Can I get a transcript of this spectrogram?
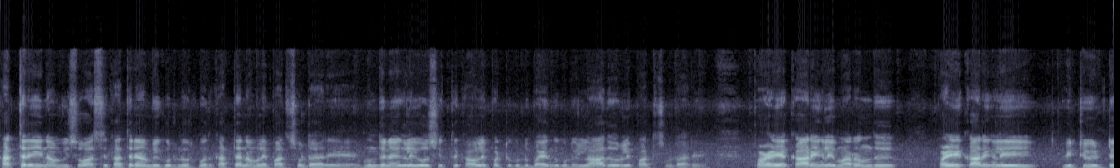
கத்தரை நாம் விசுவாசி கத்தரை நம்பி கொண்டு இருக்கும்போது கத்தர் நம்மளை பார்த்து சொல்கிறாரு முந்தினைகளை யோசித்து கவலைப்பட்டு கொண்டு பயந்து கொண்டு இல்லாதவர்களை பார்த்து சொல்கிறாரு பழைய காரியங்களை மறந்து பழைய காரியங்களை விட்டு விட்டு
